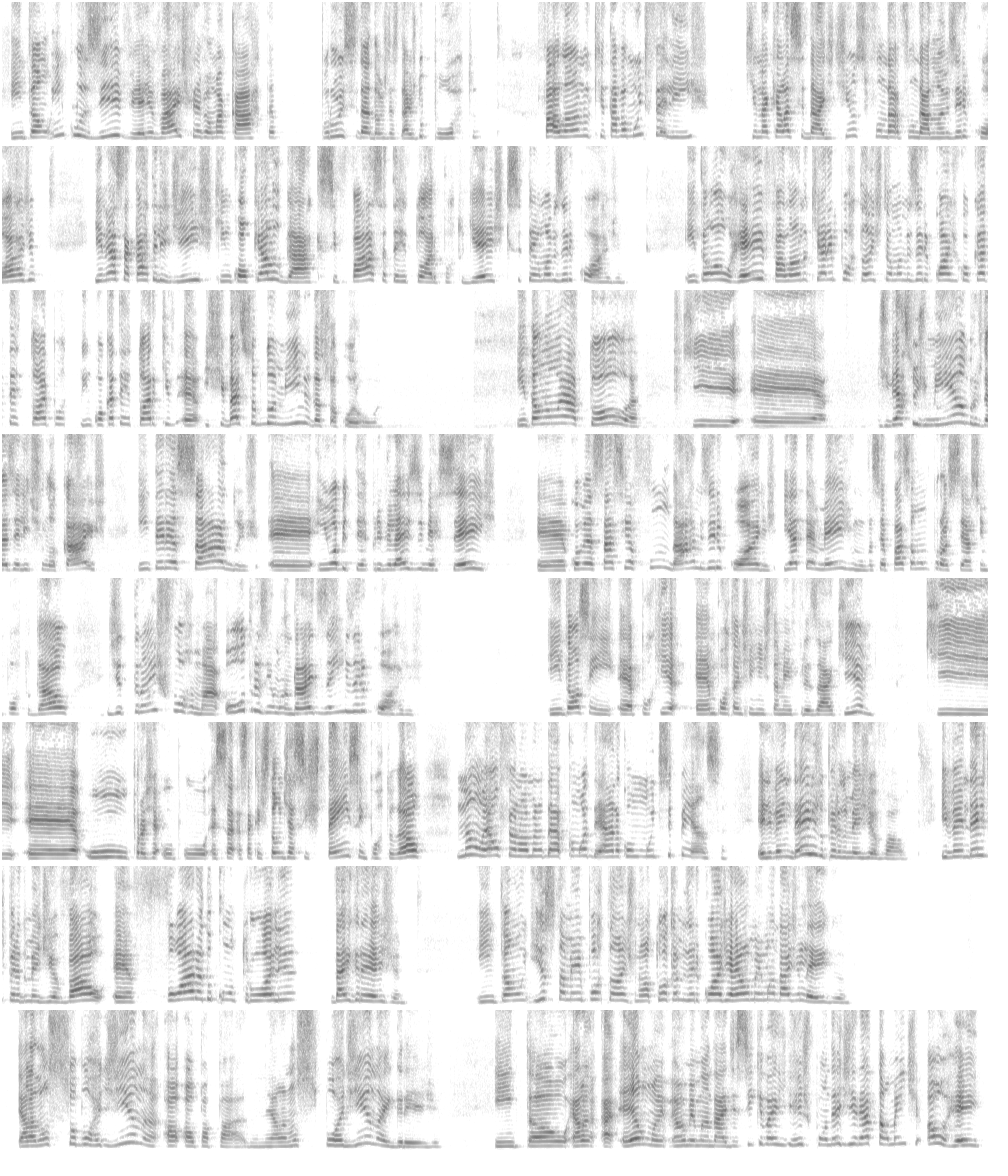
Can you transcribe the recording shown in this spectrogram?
Então, inclusive, ele vai escrever uma carta para os cidadãos da cidade do Porto, falando que estava muito feliz que naquela cidade tinham se fundado uma misericórdia e nessa carta ele diz que em qualquer lugar que se faça território português, que se tem uma misericórdia. Então é o rei falando que era importante ter uma misericórdia em qualquer território, em qualquer território que é, estivesse sob domínio da sua coroa. Então, não é à toa que é, diversos membros das elites locais interessados é, em obter privilégios e mercês é, começassem a fundar misericórdias. E até mesmo você passa num processo em Portugal de transformar outras irmandades em misericórdias. Então, assim, é porque é importante a gente também frisar aqui que é, o, o, essa, essa questão de assistência em Portugal não é um fenômeno da época moderna, como muito se pensa. Ele vem desde o período medieval. E vem desde o período medieval é, fora do controle da igreja. Então, isso também é importante. Não à toa que a misericórdia é uma irmandade leiga. Ela não se subordina ao, ao papado, né? ela não se subordina à igreja. Então, ela é uma, é uma irmandade sim que vai responder diretamente ao rei.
